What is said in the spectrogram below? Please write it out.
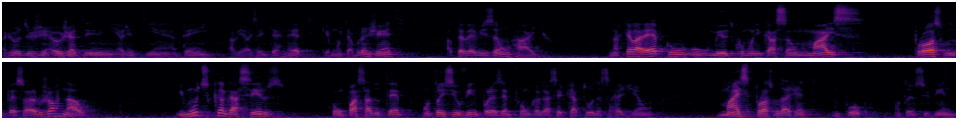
Hoje, hoje a gente, a gente tinha, tem aliás, a internet, que é muito abrangente, a televisão, o rádio. Naquela época, o, o meio de comunicação mais próximo do pessoal era o jornal. E muitos cangaceiros, com o passar do tempo, Antônio Silvino, por exemplo, foi um cangaceiro que atuou nessa região mais próximo da gente, um pouco, Antônio Silvino.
